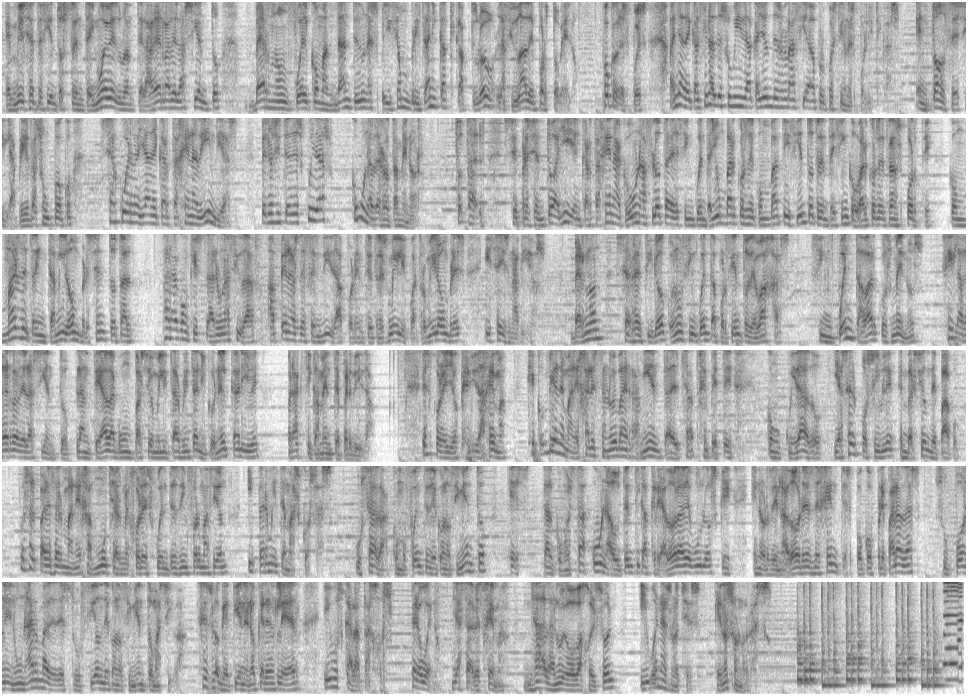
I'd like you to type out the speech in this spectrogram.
En 1739, durante la Guerra del Asiento, Vernon fue el comandante de una expedición británica que capturó la ciudad de Portobelo. Poco después, añade que al final de su vida cayó en desgracia por cuestiones políticas. Entonces, si le aprietas un poco, se acuerda ya de Cartagena de Indias, pero si te descuidas, como una derrota menor. Total, se presentó allí en Cartagena con una flota de 51 barcos de combate y 135 barcos de transporte, con más de 30.000 hombres en total, para conquistar una ciudad apenas defendida por entre 3.000 y 4.000 hombres y 6 navíos. Vernon se retiró con un 50% de bajas, 50 barcos menos, y la guerra del asiento, planteada como un paseo militar británico en el Caribe, prácticamente perdida. Es por ello, querida Gema, que conviene manejar esta nueva herramienta del chat GPT con cuidado y a ser posible en versión de pago, pues al parecer maneja muchas mejores fuentes de información y permite más cosas. Usada como fuente de conocimiento, es, tal como está, una auténtica creadora de bulos que, en ordenadores de gentes poco preparadas, suponen un arma de destrucción de conocimiento masiva. Es lo que tiene no querer leer y buscar atajos. Pero bueno, ya sabes, Gema, nada nuevo bajo el sol y buenas noches, que no son horas.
